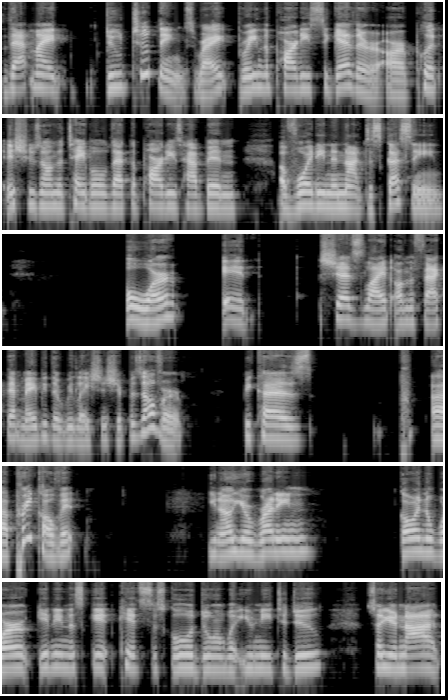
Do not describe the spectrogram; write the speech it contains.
that might do two things, right? Bring the parties together or put issues on the table that the parties have been avoiding and not discussing. Or it sheds light on the fact that maybe the relationship is over because uh, pre COVID, you know, you're running, going to work, getting the kids to school, doing what you need to do. So you're not,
